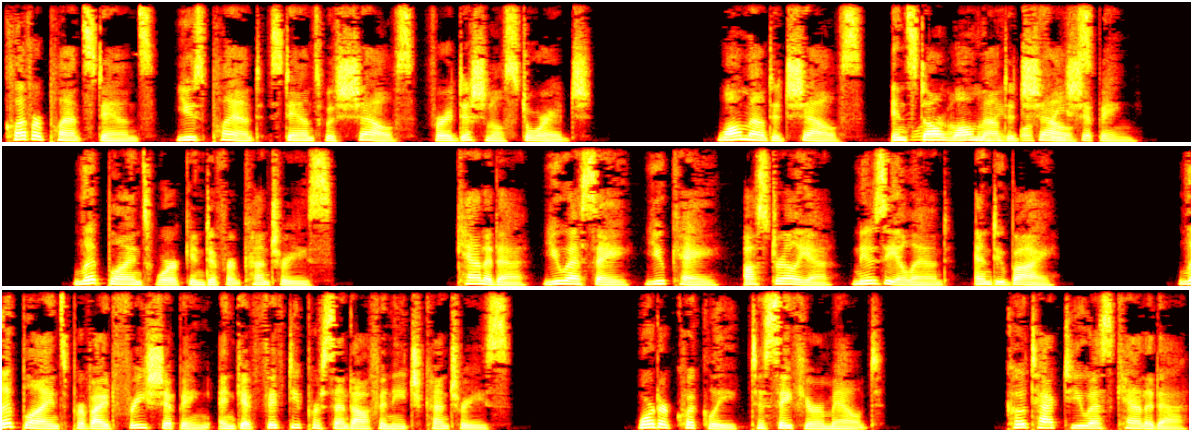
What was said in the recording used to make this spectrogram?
Clever plant stands, use plant stands with shelves for additional storage. Wall-mounted shelves, install wall-mounted shelves. Shipping. Lit blinds work in different countries. Canada, USA, UK, Australia, New Zealand, and Dubai. Lit blinds provide free shipping and get 50% off in each countries. Order quickly to save your amount. Contact US Canada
